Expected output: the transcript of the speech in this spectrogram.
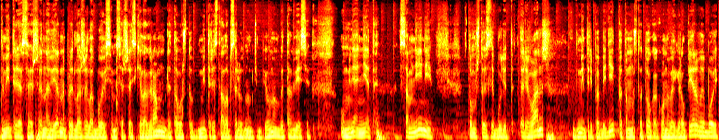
Дмитрия совершенно верно предложила бой в 76 килограмм для того, чтобы Дмитрий стал абсолютным чемпионом в этом весе. У меня нет сомнений в том, что если будет реванш, Дмитрий победит, потому что то, как он выиграл первый бой,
